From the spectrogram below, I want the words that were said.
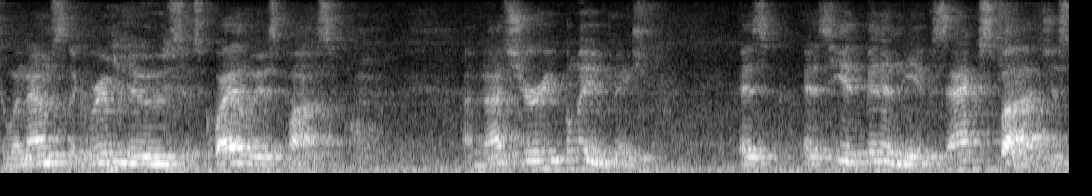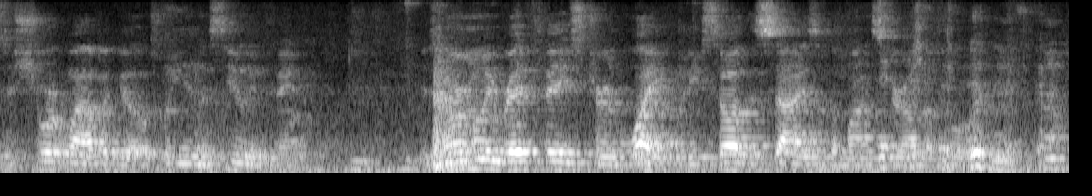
to announce the grim news as quietly as possible. I'm not sure he believed me, as, as he had been in the exact spot just a short while ago cleaning the ceiling fan. His normally red face turned white when he saw the size of the monster on the floor.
